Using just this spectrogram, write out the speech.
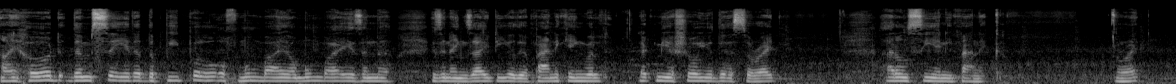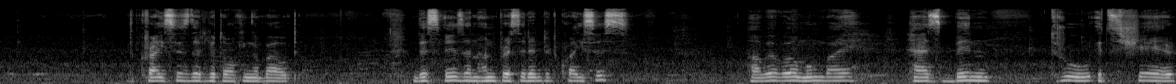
I heard them say that the people of Mumbai or Mumbai is in a, is in anxiety or they're panicking. Well, let me assure you this, all right? I don't see any panic. All right? The crisis that you're talking about this is an unprecedented crisis. However, Mumbai has been through its share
